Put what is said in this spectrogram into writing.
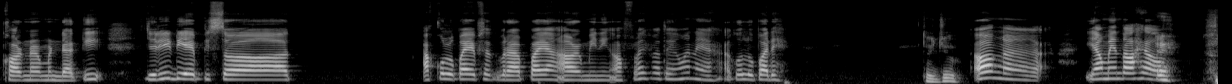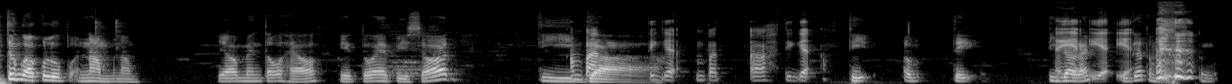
corner mendaki. Jadi di episode aku lupa episode berapa yang Our Meaning of Life atau yang mana ya? Aku lupa deh. Tujuh. Oh enggak enggak, enggak. Yang mental health. Eh, tunggu aku lupa. Enam, enam. Ya mental health itu episode tiga. Tiga, empat, ah tiga. Ti, eh, ti, tiga Iya, kan? iya, iya. Tiga tunggu. tunggu.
